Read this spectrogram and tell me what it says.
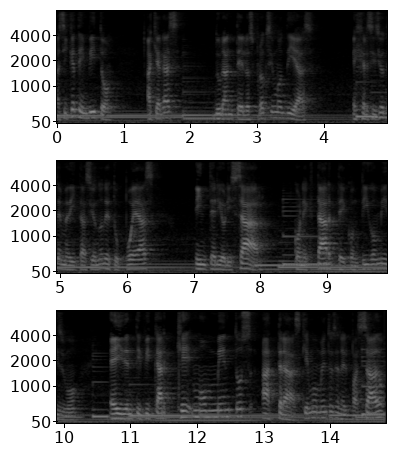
Así que te invito a que hagas durante los próximos días ejercicios de meditación donde tú puedas interiorizar, conectarte contigo mismo e identificar qué momentos atrás, qué momentos en el pasado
